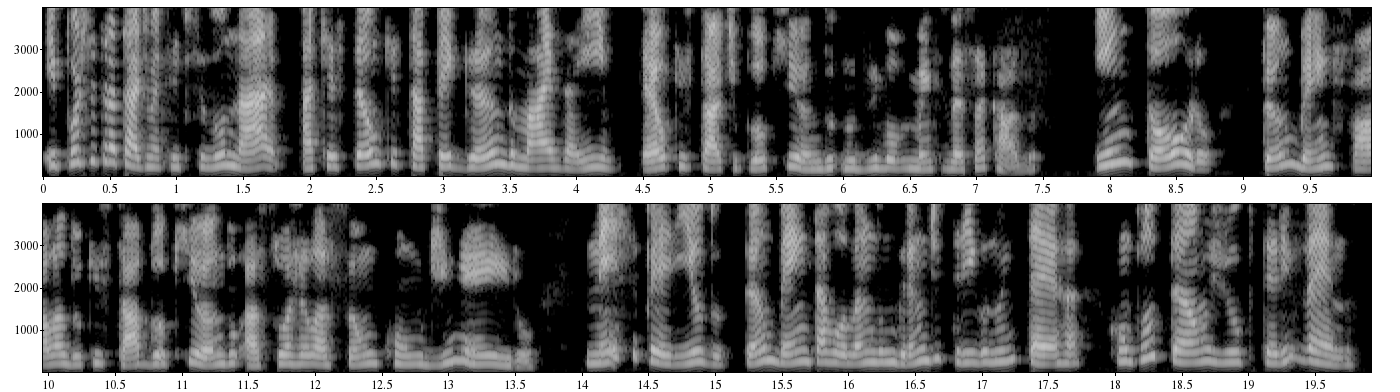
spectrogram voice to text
E por se tratar de um eclipse lunar, a questão que está pegando mais aí é o que está te bloqueando no desenvolvimento dessa casa. E em touro, também fala do que está bloqueando a sua relação com o dinheiro. Nesse período, também está rolando um grande trígono em Terra com Plutão, Júpiter e Vênus.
